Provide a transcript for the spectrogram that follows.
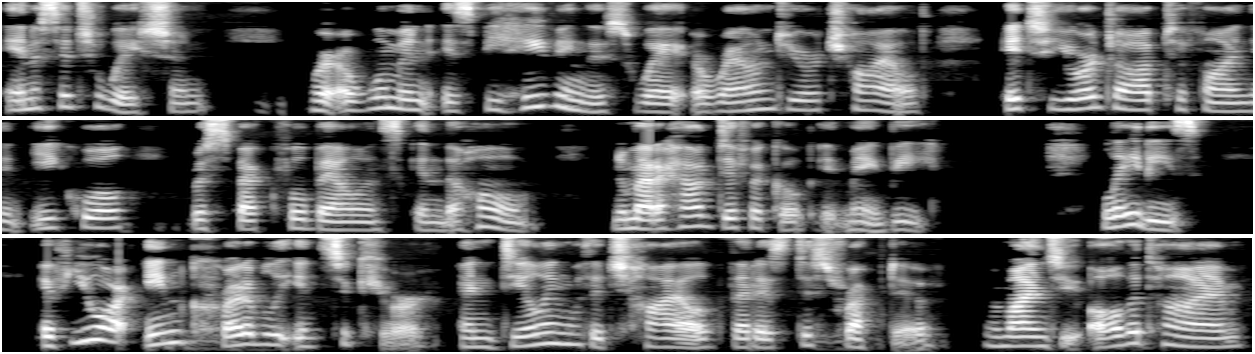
in a situation where a woman is behaving this way around your child, it's your job to find an equal, respectful balance in the home, no matter how difficult it may be. Ladies, if you are incredibly insecure and dealing with a child that is disruptive, reminds you all the time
